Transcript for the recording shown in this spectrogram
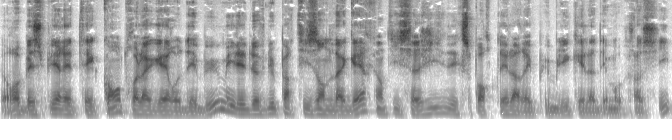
Robespierre était contre la guerre au début, mais il est devenu partisan de la guerre quand il s'agit d'exporter la République et la démocratie.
